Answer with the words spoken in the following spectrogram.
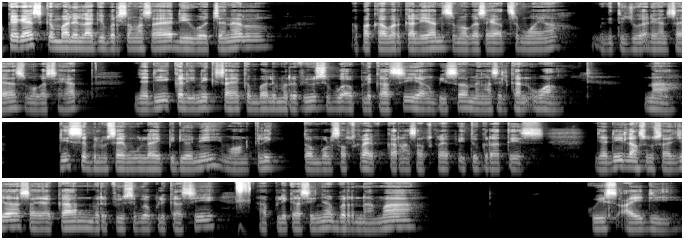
Oke guys, kembali lagi bersama saya di Wo Channel. Apa kabar kalian? Semoga sehat semua ya. Begitu juga dengan saya, semoga sehat. Jadi kali ini saya kembali mereview sebuah aplikasi yang bisa menghasilkan uang. Nah, di sebelum saya mulai video ini, mohon klik tombol subscribe karena subscribe itu gratis. Jadi langsung saja saya akan mereview sebuah aplikasi. Aplikasinya bernama Quiz ID.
